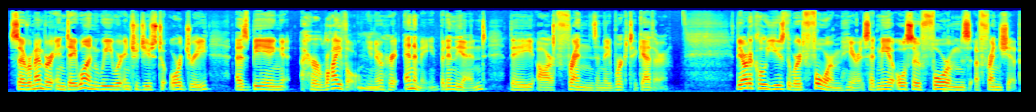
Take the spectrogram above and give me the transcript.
So remember, in day one, we were introduced to Audrey as being her rival, you mm. know, her enemy. But in the end, they are friends and they work together. The article used the word form here. It said Mia also forms a friendship.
